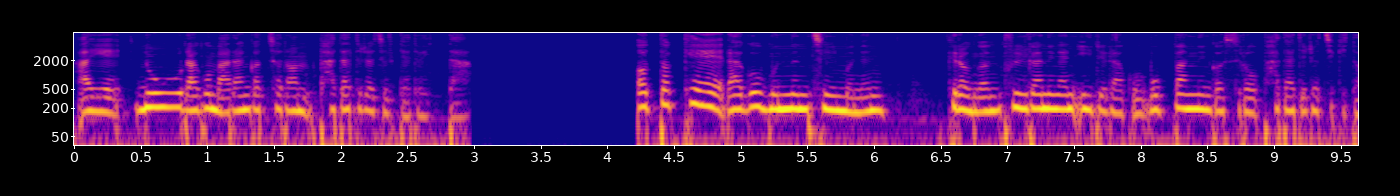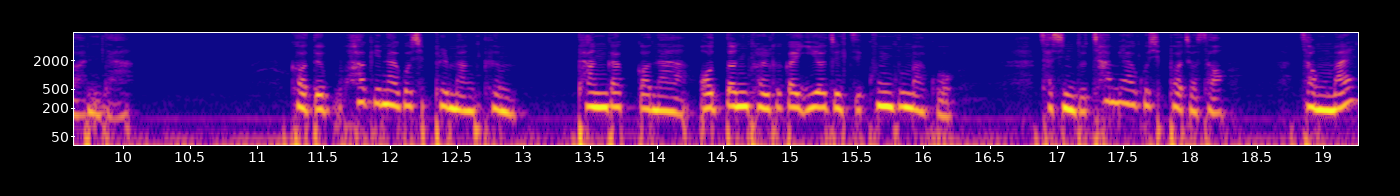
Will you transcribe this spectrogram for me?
아예 노라고 말한 것처럼 받아들여질 때도 있다. 어떻게? 라고 묻는 질문은 그런 건 불가능한 일이라고 못 박는 것으로 받아들여지기도 한다. 거듭 확인하고 싶을 만큼 반갑거나 어떤 결과가 이어질지 궁금하고 자신도 참여하고 싶어져서 정말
